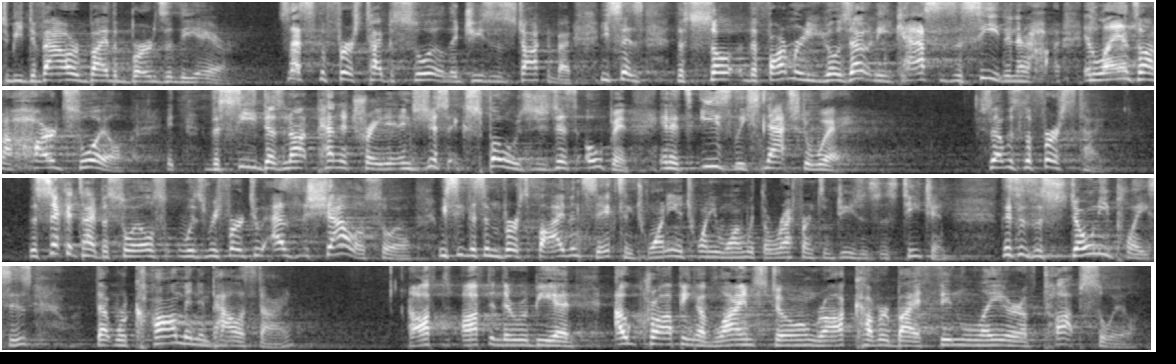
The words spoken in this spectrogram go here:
to be devoured by the birds of the air. So that's the first type of soil that Jesus is talking about. He says the, so, the farmer, he goes out and he casts the seed and it, it lands on a hard soil. It, the seed does not penetrate it and it's just exposed, it's just open, and it's easily snatched away. So that was the first type. The second type of soils was referred to as the shallow soil. We see this in verse 5 and 6 and 20 and 21 with the reference of Jesus' teaching. This is the stony places that were common in Palestine. Often there would be an outcropping of limestone rock covered by a thin layer of topsoil.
